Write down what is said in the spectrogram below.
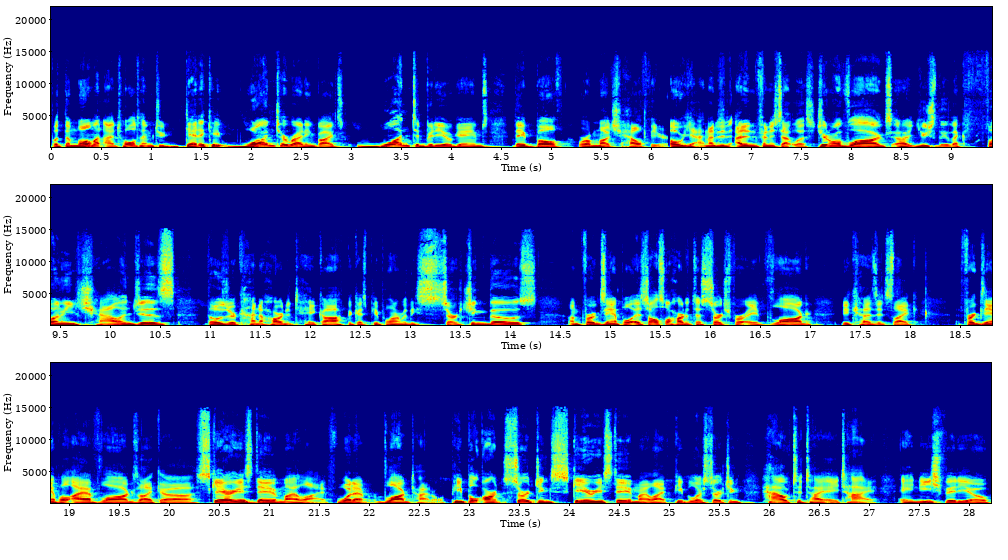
But the moment I told him to dedicate one to riding bikes, one to video games, they both were much healthier. Oh yeah, and I didn't I didn't finish that list. General vlogs, uh, usually like funny challenges. Those are kind of hard to take off because people aren't really searching those. Um, for example, it's also harder to search for a vlog because it's like for example, I have vlogs like uh, scariest day of my life, whatever, vlog title. People aren't searching scariest day of my life. People are searching how to tie a tie, a niche video,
